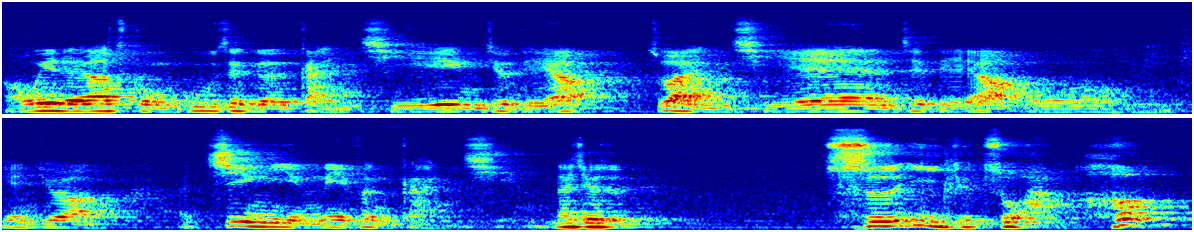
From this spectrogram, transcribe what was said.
啊，为了要巩固这个感情，就得要赚钱，就得要哦，每天就要经营那份感情，那就是吃意就转后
